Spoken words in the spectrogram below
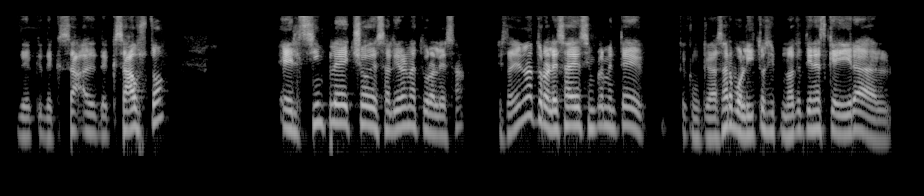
de, exhausto, el simple hecho de salir a la naturaleza, salir a naturaleza es simplemente que con que vas a arbolitos y no te tienes que ir al,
